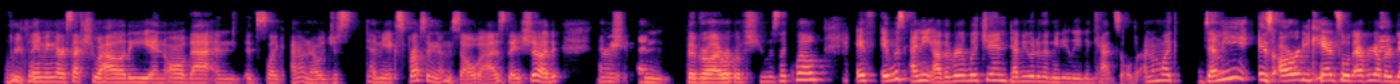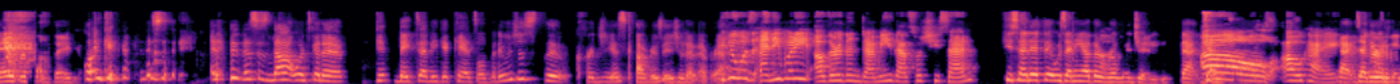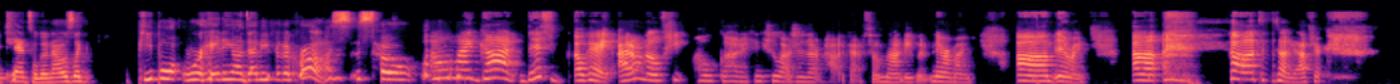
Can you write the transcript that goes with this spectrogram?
reclaiming their sexuality and all that. And it's like i don't know just demi expressing themselves as they should. And, right. she, and the girl i work with she was like well if it was any other religion demi would have immediately been canceled. And i'm like demi is already canceled every other day for something. Like this, this is not what's gonna get, make demi get canceled. But it was just the cringiest conversation i've ever had if it was anybody other than demi that's what she said she said if it was any other religion that Demi, oh okay that Demi would have been canceled, and I was like, people were hating on Demi for the cross. So oh my god, this okay. I don't know if she. Oh god, I think she watches our podcast. So I'm not even. Never mind. Um, never mind. Uh, I'll have to tell you after.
